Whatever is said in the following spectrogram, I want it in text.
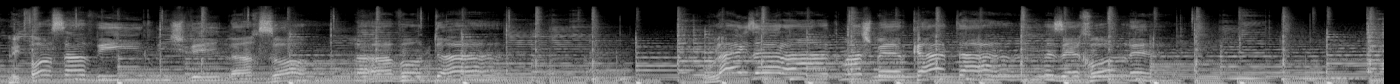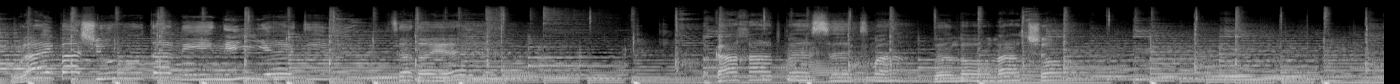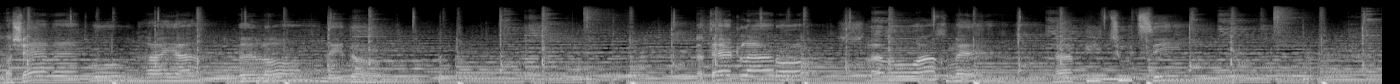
לתפוס אוויר בשביל לחזור לעבודה. אולי זה רק משבר קטן וזה חולם אולי פשוט אני נהייתי קצת עייף. לקחת פסק זמן ולא לחשוב. לשבת מול הים ולא לדאוג. לתת לראש לנוח מהפיצוצים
